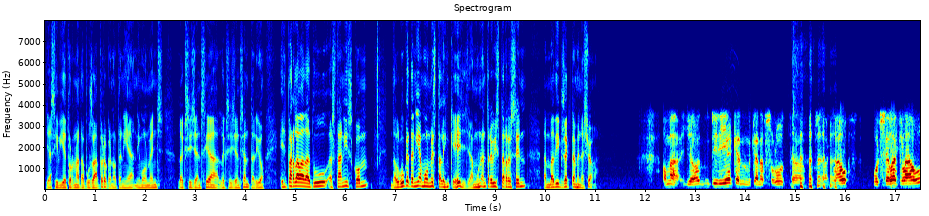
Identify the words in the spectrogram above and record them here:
ja s'hi havia tornat a posar, però que no tenia ni molt menys l'exigència anterior. Ell parlava de tu, Stanis, com d'algú que tenia molt més talent que ell. En una entrevista recent em va dir exactament això. Home, jo diria que en, que en absolut. Uh, potser la clau, potser la clau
